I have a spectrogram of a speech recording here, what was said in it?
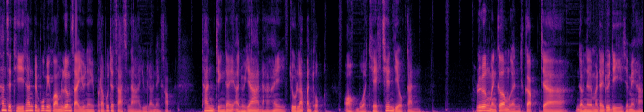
ท่านเศรษฐีท่านเป็นผู้มีความเลื่อมใสยอยู่ในพระพุทธศาสนาอยู่แล้วนะครับ ท่านจึงได้อนุญาตนะฮะให้จุลปันทกออกบวชเชกเช่นเดียวกัน เรื่องมันก็เหมือนกับจะดำเนินมาได้ด้วยดีใช่ไหมฮะ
